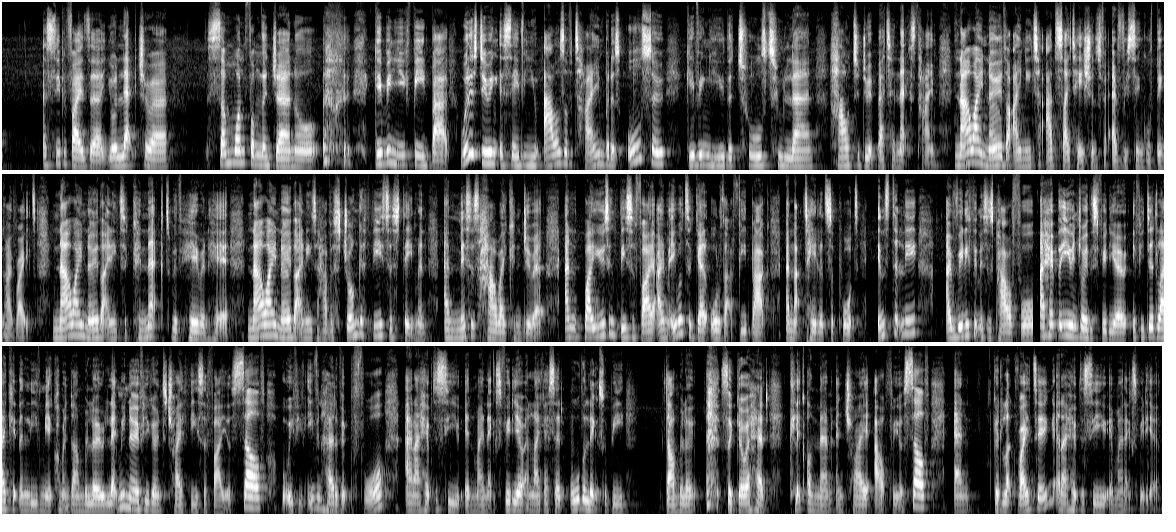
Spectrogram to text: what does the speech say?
a supervisor, your lecturer, someone from the journal giving you feedback. What it's doing is saving you hours of time, but it's also giving you the tools to learn how to do it better next time. Now I know that I need to add citations for every single thing I write. Now I know that I need to connect with here and here. Now I know that I need to have a stronger thesis statement, and this is how I can do it. And by using Thesify, I'm able to get all of that feedback and that tailored support instantly. I really think this is powerful. I hope that you enjoyed this video. If you did like it, then leave me a comment down below. Let me know if you're going to try Thesify yourself or if you've even heard of it before. And I hope to see you in my next video. And like I said, all the links will be down below. so go ahead, click on them and try it out for yourself. And good luck writing. And I hope to see you in my next video.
